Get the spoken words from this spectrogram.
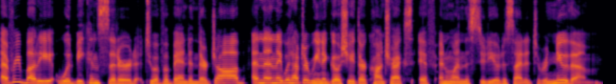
everybody would be considered to have abandoned their job and then they would have to renegotiate their contracts if and when the studio decided to renew them.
